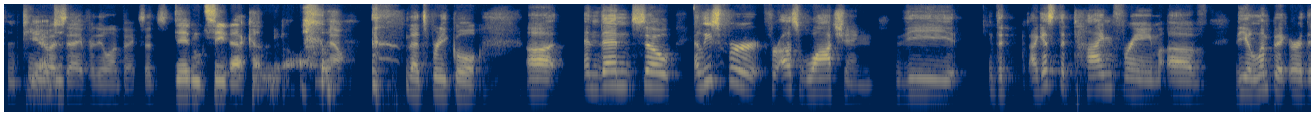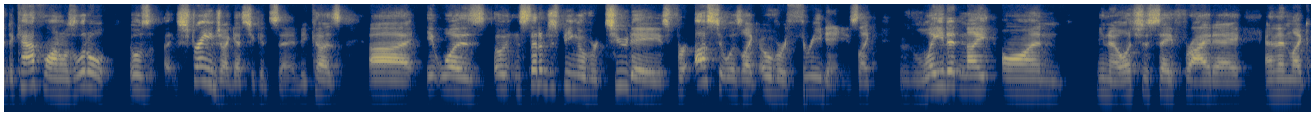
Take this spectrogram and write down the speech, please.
from Team yeah, USA for the Olympics. It's didn't see that coming at all. no, that's pretty cool. Uh, and then so at least for for us watching the the I guess the time frame of the Olympic or the decathlon was a little it was strange, I guess you could say, because uh, it was instead of just being over two days for us, it was like over three days, like late at night on you know, let's just say Friday, and then like,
